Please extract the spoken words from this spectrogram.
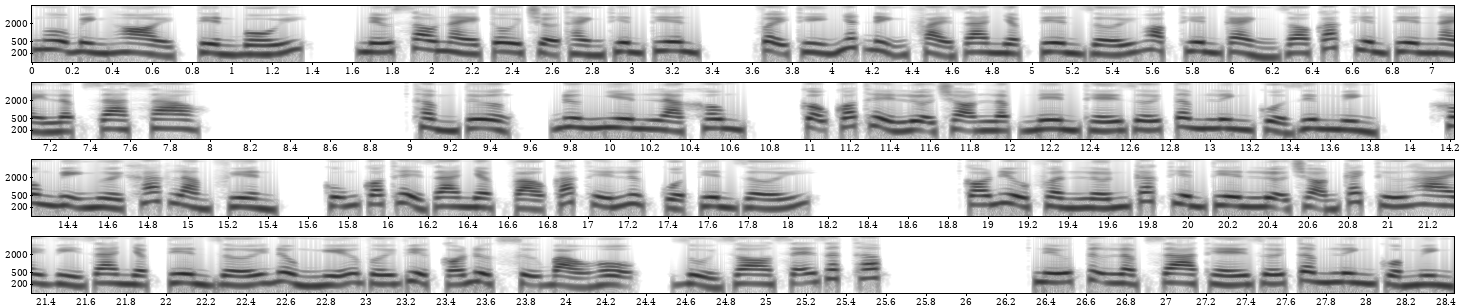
Ngô Bình hỏi, tiền bối, nếu sau này tôi trở thành thiên tiên, vậy thì nhất định phải gia nhập tiên giới hoặc thiên cảnh do các thiên tiên này lập ra sao? Thẩm tượng, đương nhiên là không, cậu có thể lựa chọn lập nên thế giới tâm linh của riêng mình, không bị người khác làm phiền, cũng có thể gia nhập vào các thế lực của tiên giới. Có điều phần lớn các thiên tiên lựa chọn cách thứ hai vì gia nhập tiên giới đồng nghĩa với việc có được sự bảo hộ, rủi ro sẽ rất thấp. Nếu tự lập ra thế giới tâm linh của mình,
